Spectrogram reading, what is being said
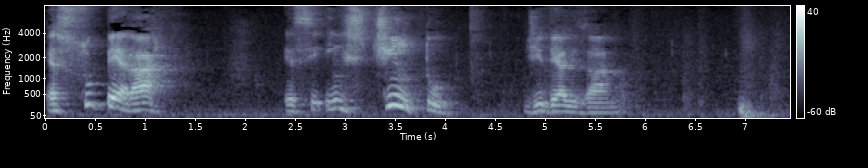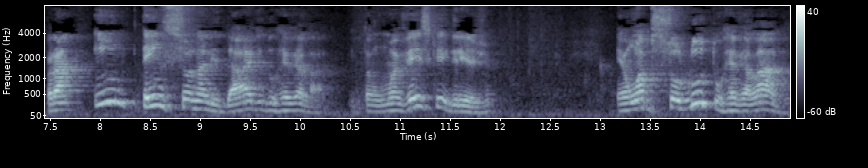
É superar esse instinto de idealizar para intencionalidade do revelado. Então, uma vez que a igreja é um absoluto revelado,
